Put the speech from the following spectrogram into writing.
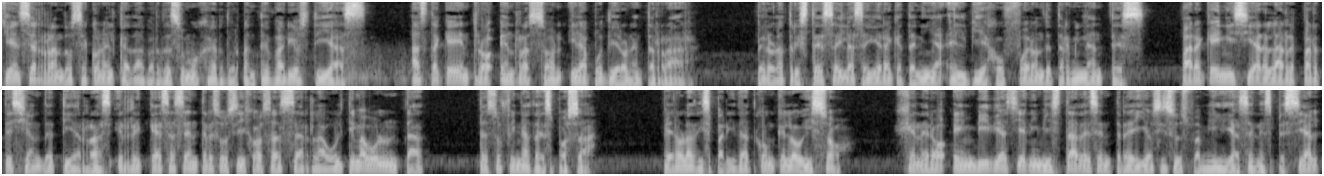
y encerrándose con el cadáver de su mujer durante varios días, hasta que entró en razón y la pudieron enterrar. Pero la tristeza y la ceguera que tenía el viejo fueron determinantes para que iniciara la repartición de tierras y riquezas entre sus hijos al ser la última voluntad de su finada esposa. Pero la disparidad con que lo hizo generó envidias y enemistades entre ellos y sus familias, en especial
